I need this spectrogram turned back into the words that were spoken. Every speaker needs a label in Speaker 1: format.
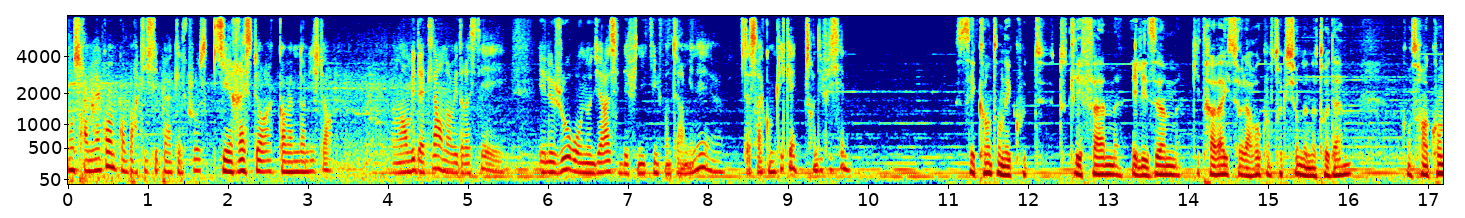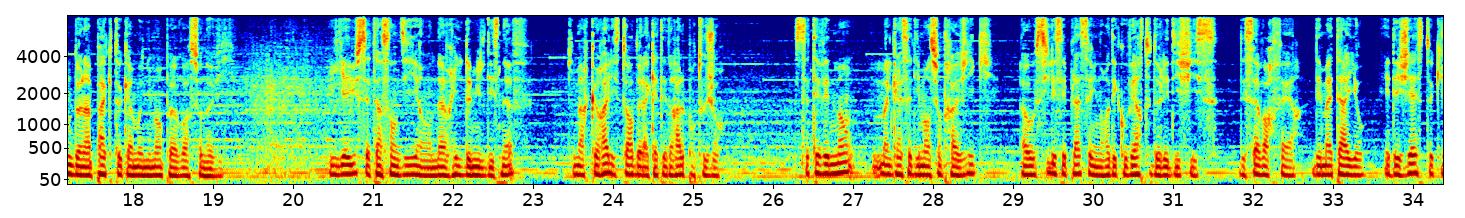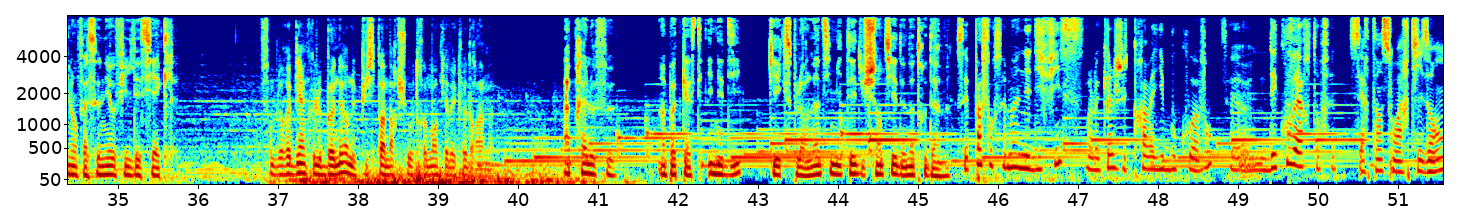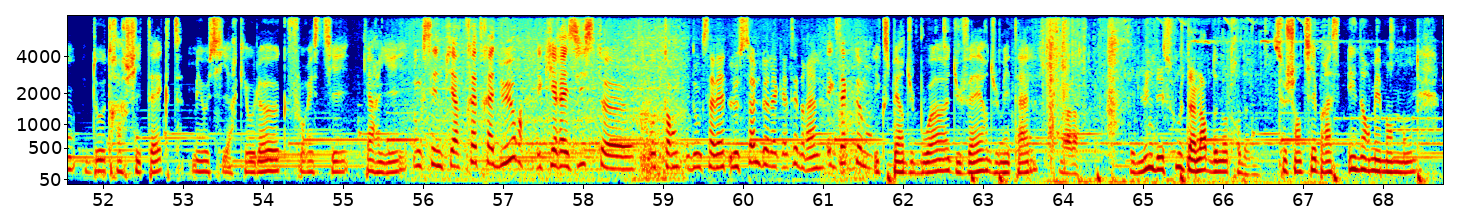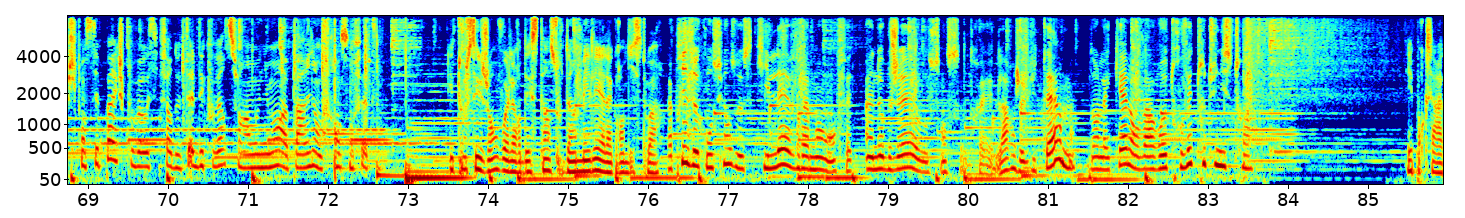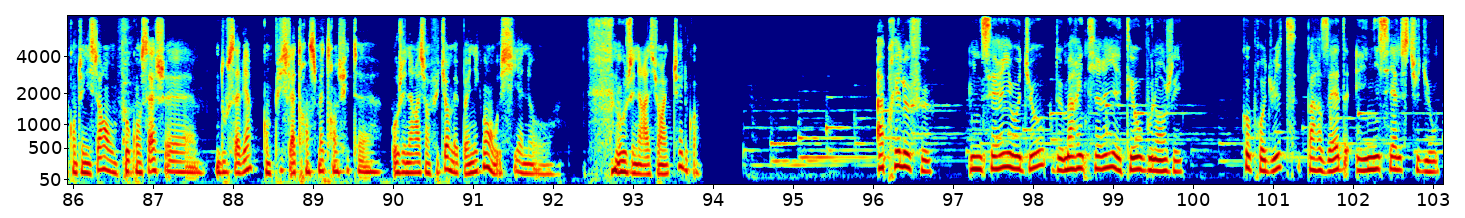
Speaker 1: On se rend bien compte qu'on participe à quelque chose qui restera quand même dans l'histoire. On a envie d'être là, on a envie de rester. Et, le jour où on nous dira c'est définitivement terminé, euh, ça sera compliqué, ça sera difficile.
Speaker 2: C'est quand on écoute toutes les femmes et les hommes qui travaillent sur la reconstruction de Notre-Dame qu'on se rend compte de l'impact qu'un monument peut avoir sur nos vies. Il y a eu cet incendie en avril 2019 qui marquera l'histoire de la cathédrale pour toujours. Cet événement, malgré sa dimension tragique, a aussi laissé place à une redécouverte de l'édifice, des savoir-faire, des matériaux et des gestes qui l'ont façonné au fil des siècles.
Speaker 3: Il semblerait bien que le bonheur ne puisse pas marcher autrement qu'avec le drame.
Speaker 2: Après le feu, un podcast inédit qui explore l'intimité du chantier de Notre-Dame.
Speaker 4: C'est pas forcément un édifice dans lequel j'ai travaillé beaucoup avant, c'est une découverte en fait.
Speaker 1: Certains sont artisans, d'autres architectes, mais aussi archéologues, forestiers, carriers.
Speaker 5: Donc c'est une pierre très très dure et qui résiste euh, au temps.
Speaker 6: Et donc ça va être le sol de la cathédrale.
Speaker 5: Exactement.
Speaker 1: Experts du bois, du verre, du métal.
Speaker 7: Voilà. C'est l'une des souches d'un arbre de Notre-Dame.
Speaker 1: Ce chantier brasse énormément de monde.
Speaker 8: Je pensais pas que je pouvais aussi faire de telles découvertes sur un monument à Paris, en France en fait.
Speaker 1: Et tous ces gens voient leur destin soudain mêlé à la grande histoire.
Speaker 4: La prise de conscience de ce qu'il est vraiment en fait, un objet au sens très large du terme, dans lequel on va retrouver toute une histoire.
Speaker 1: Et pour que ça raconte une histoire, il faut qu'on sache euh, d'où ça vient, qu'on puisse la transmettre ensuite euh, aux générations futures, mais pas uniquement, aussi à nos, nos générations actuelles. quoi. Après le feu, une série audio de Marie Thierry et Théo Boulanger, coproduite par Z et Initial Studio.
